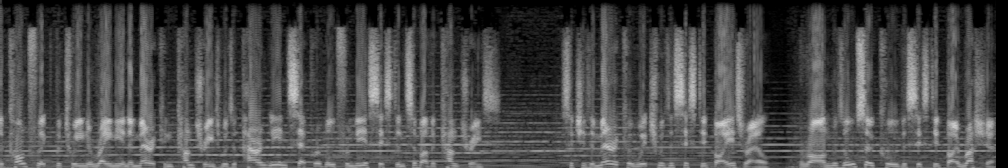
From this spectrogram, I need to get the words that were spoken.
The conflict between Iranian American countries was apparently inseparable from the assistance of other countries, such as America which was assisted by Israel. Iran was also called assisted by Russia.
